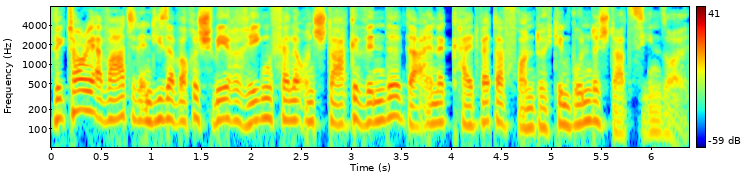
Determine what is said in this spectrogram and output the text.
Victoria erwartet in dieser Woche schwere Regenfälle und starke Winde, da eine Kaltwetterfront durch den Bundesstaat ziehen soll.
